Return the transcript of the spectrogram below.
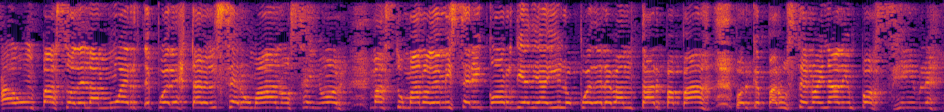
A un paso de la muerte puede estar el ser humano, Señor. Mas tu mano de misericordia de ahí lo puede levantar, papá. Porque para usted no hay nada imposible.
